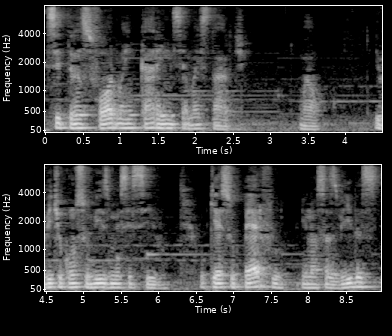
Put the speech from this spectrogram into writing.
se transforma em carência mais tarde. Uau! Evite o consumismo excessivo. O que é supérfluo em nossas vidas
